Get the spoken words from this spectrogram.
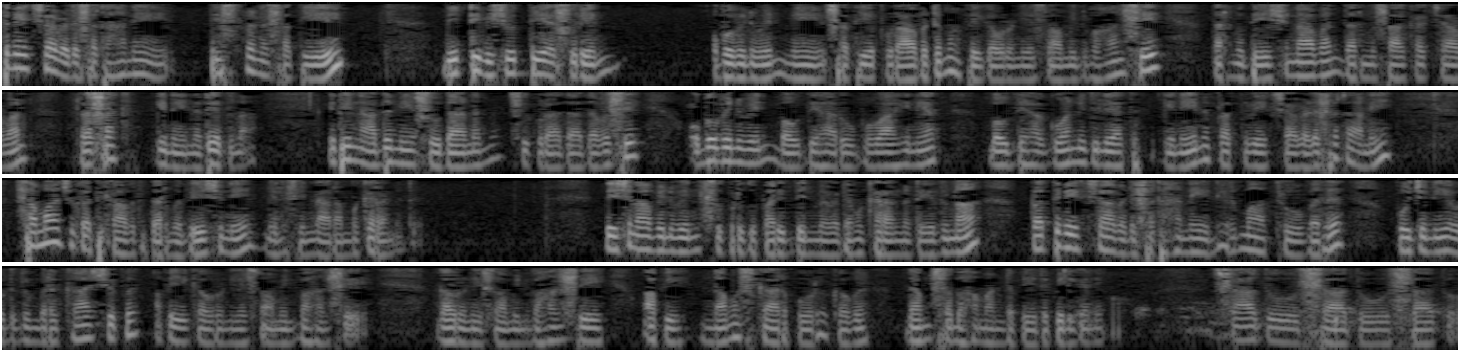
ප්‍රතිවේක්ෂා වැඩසටහනේ 30 වන සතියේ ditthi visuddhiya ඇසුරෙන් ඔබ වෙනුවෙන් මේ සතිය පුරාවටම අපේ ගෞරවනීය ස්වාමීන් වහන්සේ ධර්ම දේශනාවන් ධර්ම සාකච්ඡාවන් රසක් ගෙන එන්නට යෙදුණා. ඉතින් අද මේ සූදානම සිකුරාදා දවසේ ඔබ වෙනුවෙන් බෞද්ධ රූප වාහිනියත් බෞද්ධ ගුවන්විදුලියත් ගෙනෙන ප්‍රතිවේක්ෂා වැඩසටහනේ සමාජ කතිකාවත ධර්ම දේශනය මෙලෙසින් ආරම්භ කරන්නට. දේශනාව වෙනුවෙන් සුපුරුදු පරිද්දෙන්ම වැඩම කරන්නට යෙදුනා ප්‍රතිවේක්ෂා වැඩසටහනේ නිර්මාතෘවර පූජනීය උඩුදුම්බර කාශ්‍යප අපේ ගෞරවනීය ස්වාමින් වහන්සේ. ගෞරවනීය ස්වාමින් වහන්සේ අපි নমස්කාර පූර්වකව ධම් සභා මණ්ඩපයට පිළිගනිමු. සාදු සාදු සාදු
